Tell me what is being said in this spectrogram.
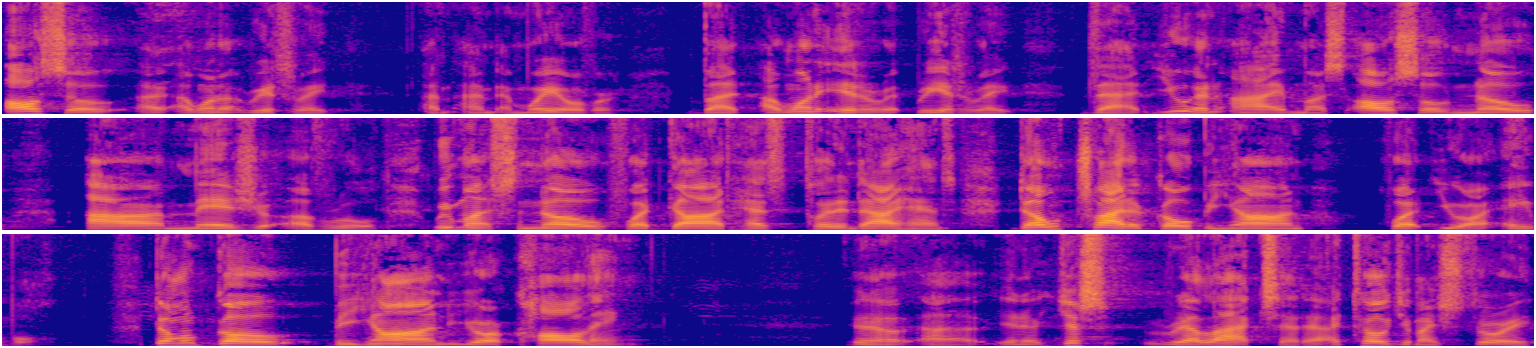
also, I, I want to reiterate, I'm, I'm, I'm, way over, but I want to iterate, reiterate that you and I must also know our measure of rule. We must know what God has put into our hands. Don't try to go beyond what you are able. Don't go beyond your calling. You know, uh, you know, just relax at it. I told you my story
